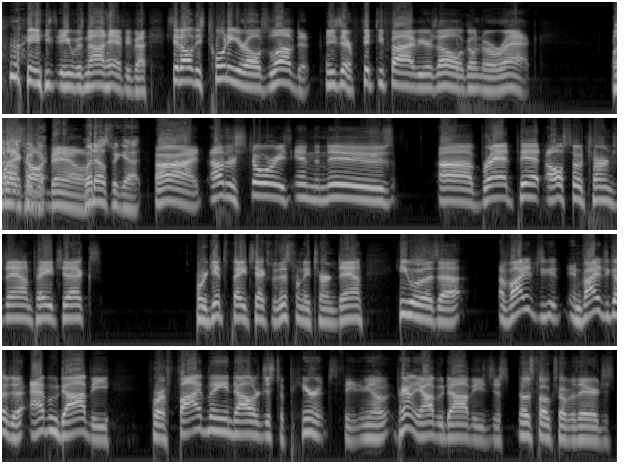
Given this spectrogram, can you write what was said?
he, he was not happy about it. He said all these 20-year-olds loved it. He's there 55 years old going to Iraq. What Black else we Hawk got? Down. What else we got? All right. Other stories in the news. Uh, Brad Pitt also turns down paychecks or gets paychecks, but this one he turned down. He was uh, invited to invited to go to Abu Dhabi for a $5 million just appearance fee. You know, apparently Abu Dhabi, just those folks over there just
